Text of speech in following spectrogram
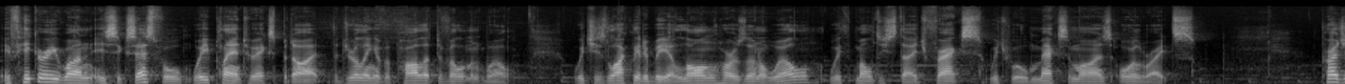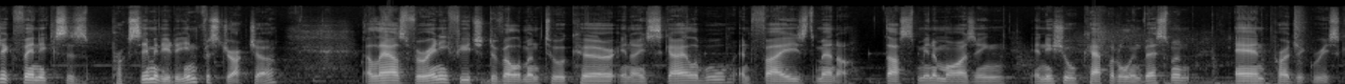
If Hickory 1 is successful, we plan to expedite the drilling of a pilot development well, which is likely to be a long horizontal well with multi-stage fracs which will maximise oil rates. Project Phoenix's proximity to infrastructure allows for any future development to occur in a scalable and phased manner, thus minimising initial capital investment and project risk.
